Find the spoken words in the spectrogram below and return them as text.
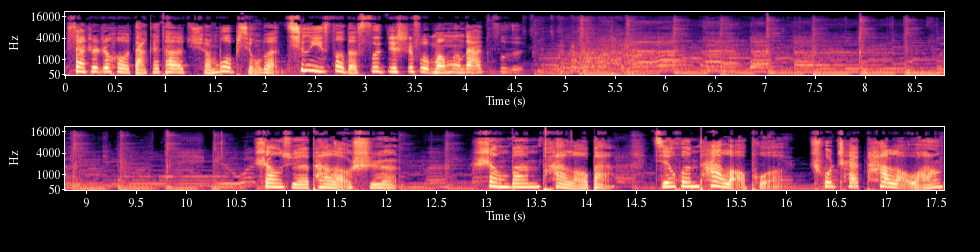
下车之后，打开他的全部评论，清一色的司机师傅萌萌哒字。上学怕老师，上班怕老板，结婚怕老婆，出差怕老王，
